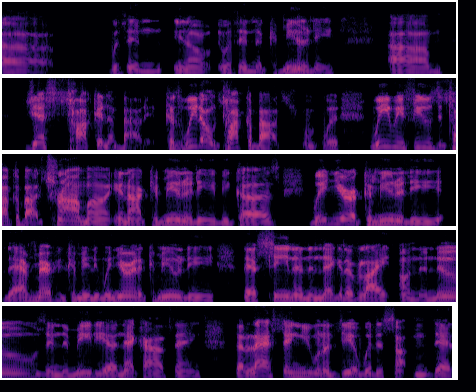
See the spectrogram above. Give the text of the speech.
uh, within you know within the community um, just talking about it because we don't talk about we, refuse to talk about trauma in our community because when you're a community the african American community when you're in a community that's seen in a negative light on the news in the media and that kind of thing the last thing you want to deal with is something that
